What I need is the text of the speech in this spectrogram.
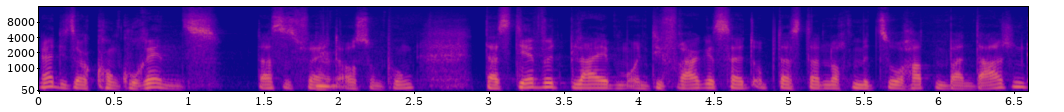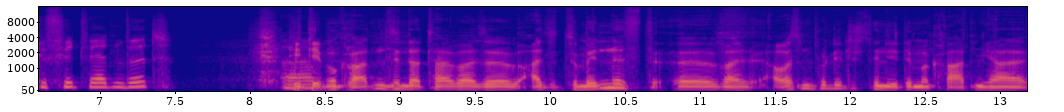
ja, dieser Konkurrenz, das ist vielleicht ja. auch so ein Punkt, dass der wird bleiben. Und die Frage ist halt, ob das dann noch mit so harten Bandagen geführt werden wird die ähm. Demokraten sind da teilweise, also zumindest, äh, weil außenpolitisch sind die Demokraten ja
